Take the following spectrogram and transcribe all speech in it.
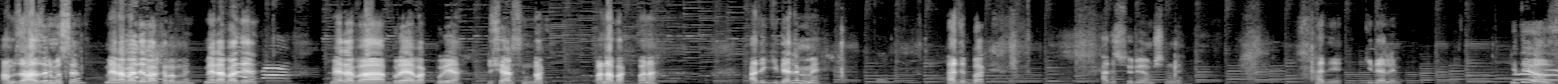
Hamza hazır mısın? Merhaba de bakalım bir. Merhaba de. Merhaba. Buraya bak buraya. Düşersin bak. Bana bak bana. Hadi gidelim mi? Hadi bak. Hadi sürüyorum şimdi. Hadi gidelim. Gidiyoruz.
